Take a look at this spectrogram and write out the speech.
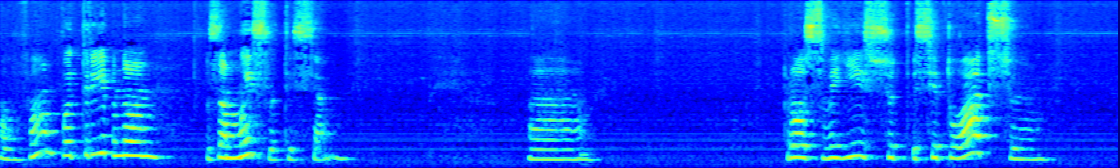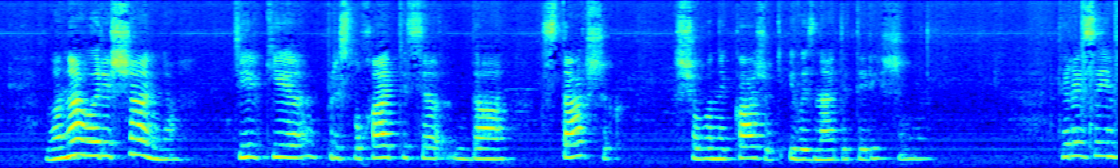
Вам потрібно замислитися е, про свою ситуацію. Вона вирішальна, тільки прислухайтеся до старших, що вони кажуть, і ви знайдете рішення. Терези.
